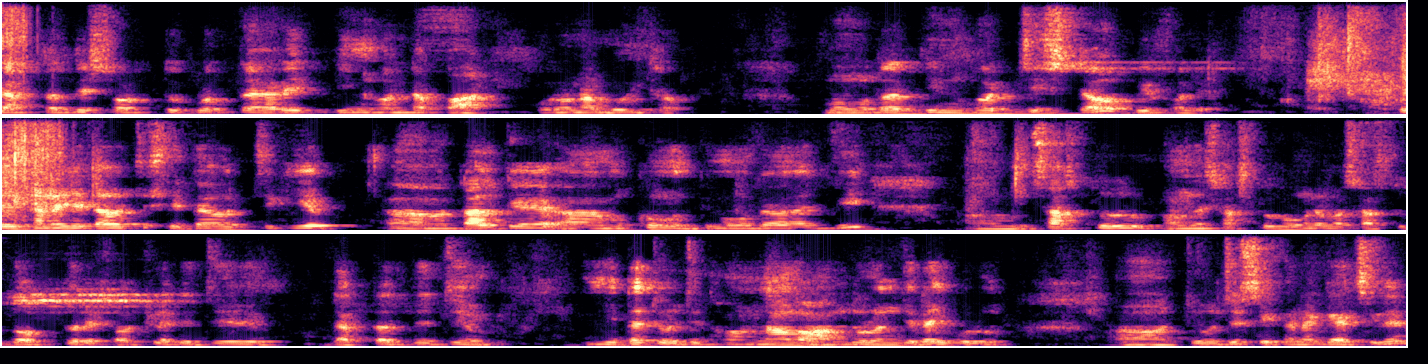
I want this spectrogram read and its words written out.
ডাক্তারদের শর্ত প্রত্যাহারে তিন ঘণ্টা পার, করোনা বৈঠক। মমতার তিন ঘর চেষ্টাও বিফলে। তো এখানে যেটা হচ্ছে সেটা হচ্ছে গিয়ে কালকে মুখ্যমন্ত্রী মমতা ব্যানার্জি স্বাস্থ্য, আমাদের স্বাস্থ্য ভবনে বা স্বাস্থ্য দপ্তরে শর্ট লাগে যে ডাক্তারদের যে ইয়েটা চলছে ধর্ণা বা আন্দোলন যেটাই বলুন চলছে, সেখানে গেছিলেন,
